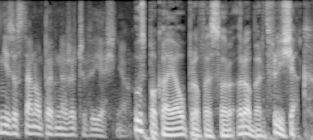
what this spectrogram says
nie zostaną pewne rzeczy wyjaśnione. Uspokajał profesor Robert Flisiak.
